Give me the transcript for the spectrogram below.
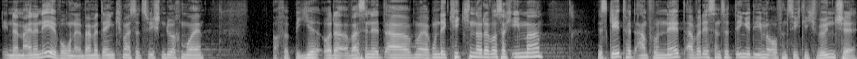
in meiner Nähe wohnen, weil man denkt mal so zwischendurch mal auf ein Bier oder weiß ich nicht, eine Runde kicken oder was auch immer. Das geht halt einfach nicht, aber das sind so Dinge, die ich mir offensichtlich wünsche.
